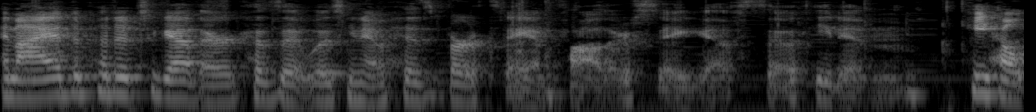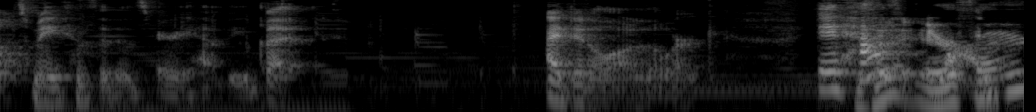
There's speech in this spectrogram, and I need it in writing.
and I had to put it together because it was, you know, his birthday and Father's Day gift. So he didn't. He helped me because it is very heavy, but I did a lot of the work. It has that an air fryer?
